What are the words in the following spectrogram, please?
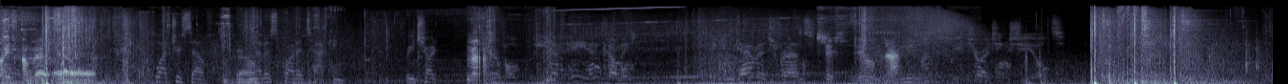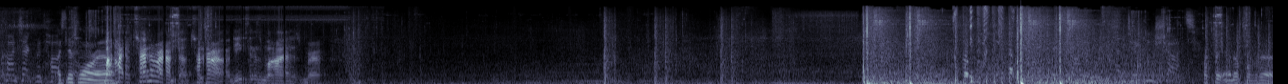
Right, come Okay, back. uh, Watch yourself. There's down. another squad attacking. Recharge. Nah, Careful. EMP incoming. Taking damage, friends. shit still got me. Recharging shields. Contact with I hostile. guess one right here. Turn around, though. Turn around. These things behind us, bro. I'm taking shots. Fuck, they end up over there.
